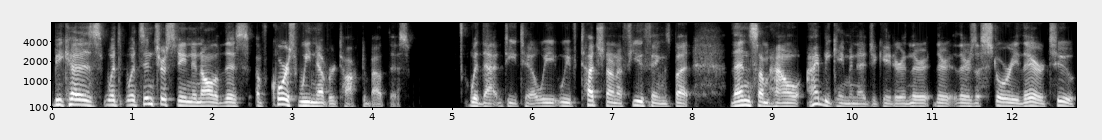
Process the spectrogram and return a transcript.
Because what's what's interesting in all of this, of course, we never talked about this with that detail. We we've touched on a few things, but then somehow I became an educator and there there there's a story there too.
